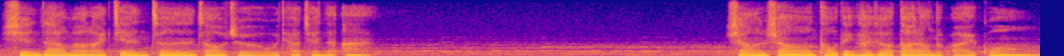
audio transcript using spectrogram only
现在我们要来见证造主无条件的爱。想象头顶开始有大量的白光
